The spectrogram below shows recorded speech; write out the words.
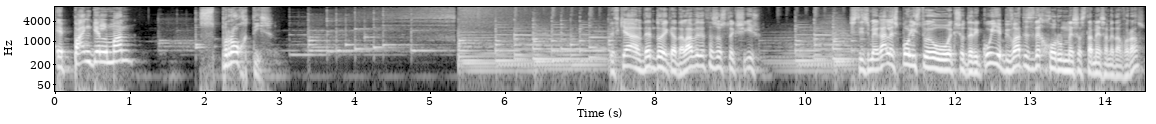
Επάγγελμαν σπρόχτης. Παιδιά, αν δεν το καταλάβετε, θα σας το εξηγήσω. Στις μεγάλες πόλεις του εξωτερικού, οι επιβάτες δεν χωρούν μέσα στα μέσα μεταφοράς.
